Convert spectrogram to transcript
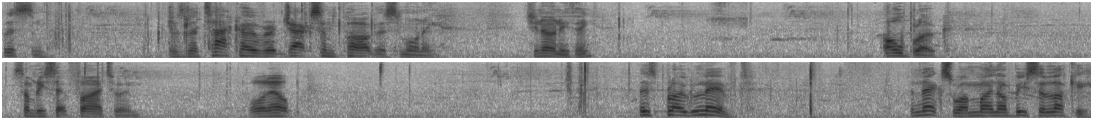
Listen, there was an attack over at Jackson Park this morning. Do you know anything? Old bloke. Somebody set fire to him. Want help? This bloke lived. The next one might not be so lucky.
